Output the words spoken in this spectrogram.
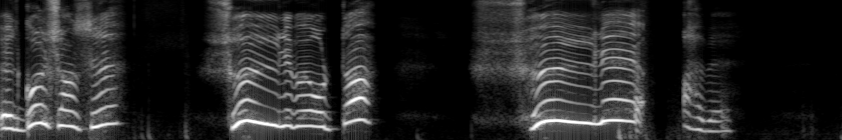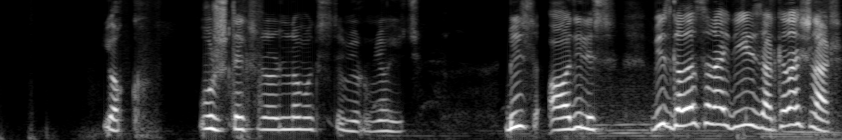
Evet gol şansı. Şöyle bir orta. Şöyle. Ah be. Yok. Vuruş tekrarlamak istemiyorum ya hiç. Biz adiliz. Biz Galatasaray değiliz arkadaşlar.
